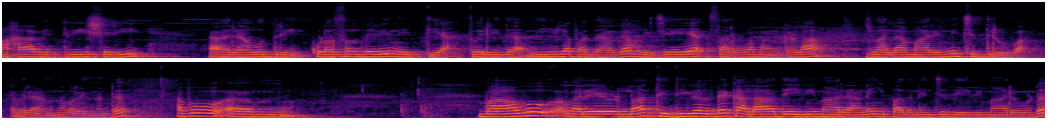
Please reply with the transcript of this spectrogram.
മഹാവിദ്വേശ്വരി രൗദ്രി കുളസുന്ദരി നിത്യ ത്വരിത നീലപതാക വിജയ സർവമംഗള ജ്വാലാമാലിനി ചിദ്രൂപ ഇവരാണെന്ന് പറയുന്നുണ്ട്. അപ്പോൾ വാവു വരെയുള്ള തിഥികളുടെ കലാദേവിമാരാണ് ഈ പതിനഞ്ച് ദേവിമാരോട്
